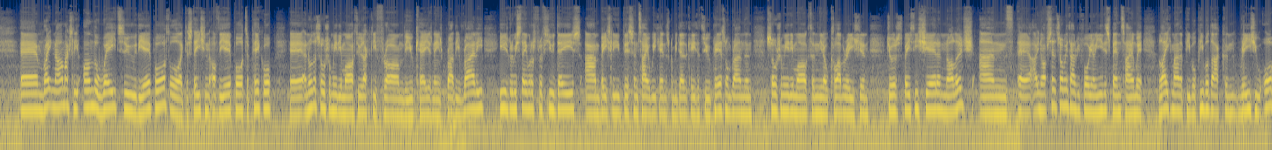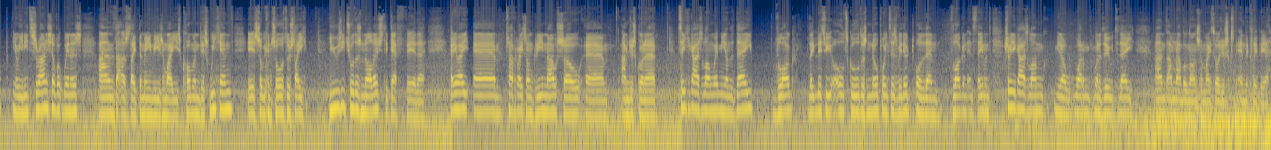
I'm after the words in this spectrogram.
Um, right now I'm actually on the way to the airport or like the station of the airport to pick up uh, another social media marketer who's actually from the UK. His name's Bradley Riley. He's going to be staying with us for a few days and basically this entire weekend is going to be dedicated to personal branding, social media marketing, you know, collaboration, just basically sharing knowledge and uh, you know I've said so many times before, you know, you need to spend time with like-minded people, people that can raise you up, you know, you need to surround yourself with winners and that is like the main reason why he's coming this weekend is so we can sort of just like use each other's knowledge to get further. Anyway, um, traffic lights on green now, so um, I'm just gonna take you guys along with me on the day, vlog, like literally old school there's no point to this video other than vlogging entertainment showing you guys along you know what i'm going to do today and i'm rambling on so i might so I'll just end the clip here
